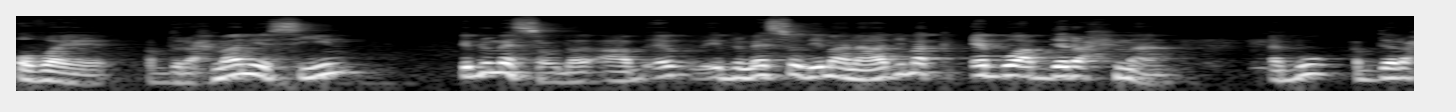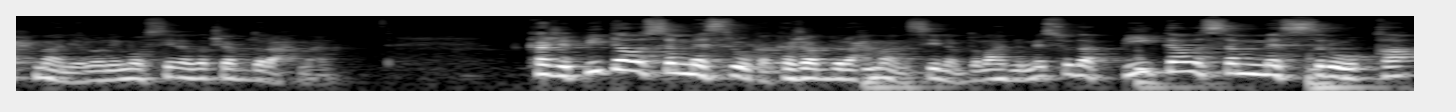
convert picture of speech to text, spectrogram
Ovo je, Abdurrahman je sin ibn Mes'uda, a ibn Mes'ud ima nadimak Ebu Abdurrahman. Ebu Abdurrahman, jer on imao sina, znači Abdurrahman. Kaže, pitao sam Mesruka, kaže Abdurrahman, sin Abdullah ibn Mesuda, pitao sam Mesruka,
